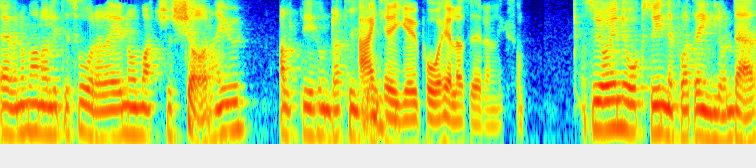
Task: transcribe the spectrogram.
även om han har lite svårare i någon match, så kör han ju alltid 110. Han liksom. krigar ju på hela tiden liksom. Så jag är nu också inne på att Englund där.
